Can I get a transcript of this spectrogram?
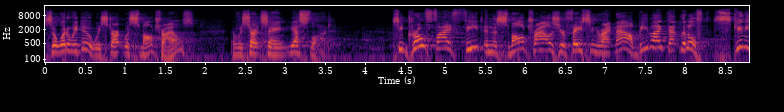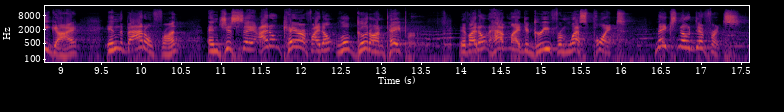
So, what do we do? We start with small trials and we start saying, Yes, Lord. See, grow five feet in the small trials you're facing right now. Be like that little skinny guy in the battlefront and just say, I don't care if I don't look good on paper, if I don't have my degree from West Point. Makes no difference.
